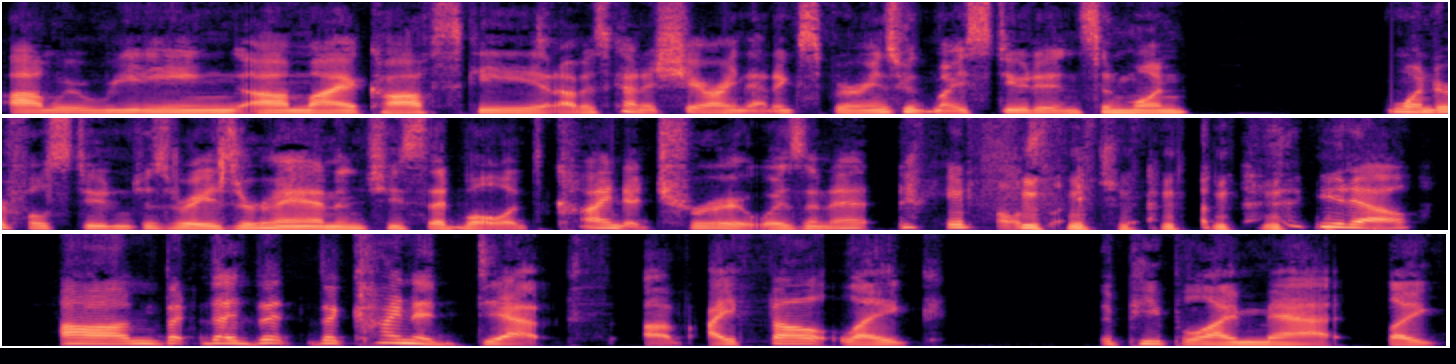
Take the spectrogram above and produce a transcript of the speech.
um, we were reading uh, Mayakovsky and I was kind of sharing that experience with my students. And one wonderful student just raised her hand and she said, well, it's kind of true, isn't it? you know, like, yeah. you know, um, but the, the, the kind of depth of, I felt like the people I met, like,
